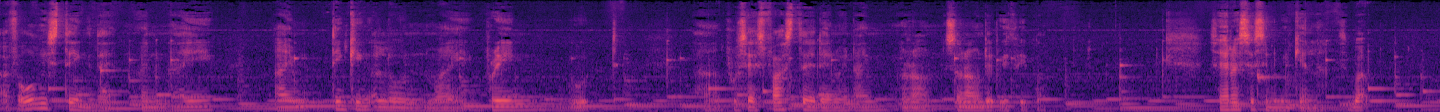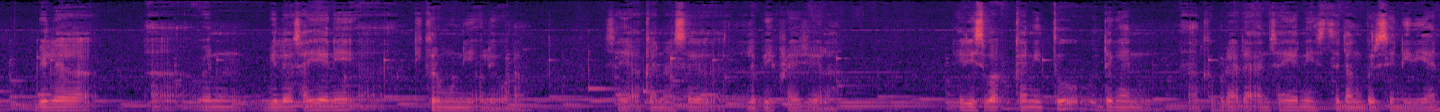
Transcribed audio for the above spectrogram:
I've always think that when I I'm thinking alone, my brain would uh, process faster than when I'm around surrounded with people. Saya rasa sedemikianlah sebab bila uh, when bila saya ni uh, dikerumuni oleh orang saya akan rasa lebih pressure lah jadi sebabkan itu dengan uh, keberadaan saya ni sedang bersendirian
